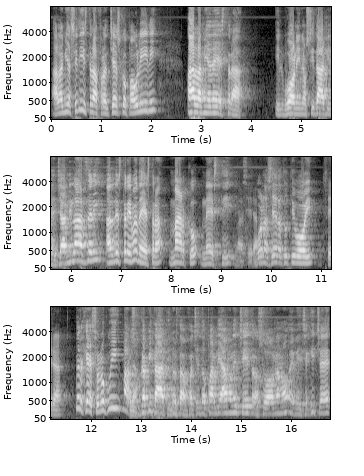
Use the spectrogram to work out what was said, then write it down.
Alla mia sinistra Francesco Paolini, alla mia destra il buon inossidabile Gianni Lazzari, all'estrema destra Marco Nesti. Buonasera. Buonasera a tutti voi. Buonasera. Perché sono qui? Ma sono capitati, noi stavamo facendo parliamone eccetera, suonano e invece chi c'è?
